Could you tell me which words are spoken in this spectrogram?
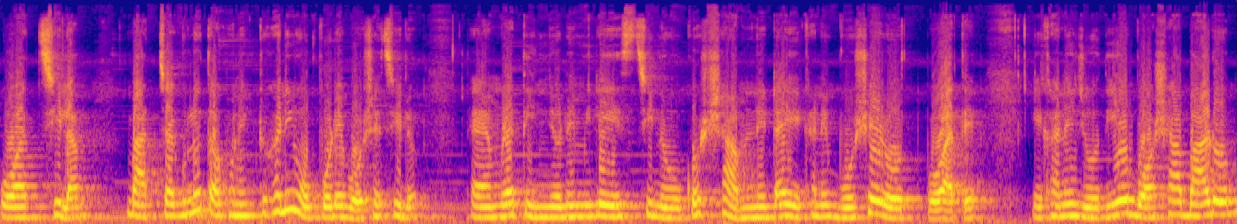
পোয়াচ্ছিলাম। বাচ্চাগুলো তখন একটুখানি ওপরে বসেছিল। তাই আমরা তিনজনে মিলে এসছি নৌকোর সামনেটায় এখানে বসে রোদ পোয়াতে। এখানে যদিও বসা বারণ,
